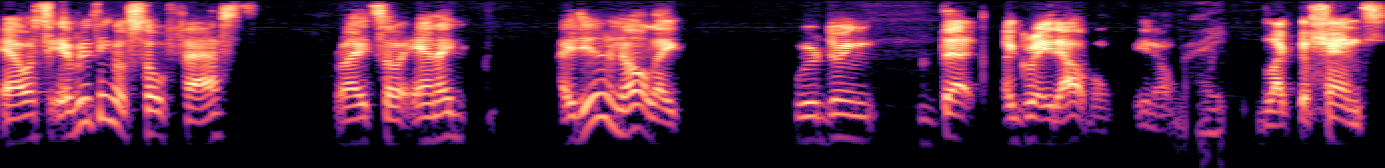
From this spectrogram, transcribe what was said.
Yeah, I was everything was so fast, right? So, and I, I didn't know like we are doing that a great album, you know, Right. like the fans,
